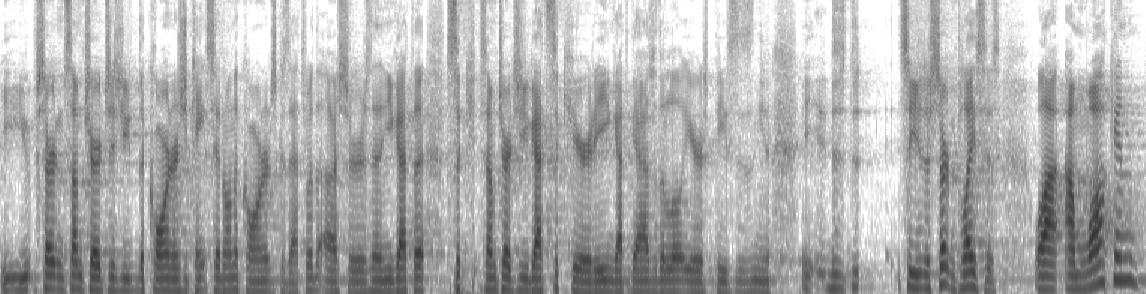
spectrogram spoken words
you, you certain some churches, you, the corners you can't sit on the corners because that's where the ushers. And then you got the some churches you got security. You got the guys with the little ears pieces. And you know, eh, so there's certain places. Well, I, I'm walking,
